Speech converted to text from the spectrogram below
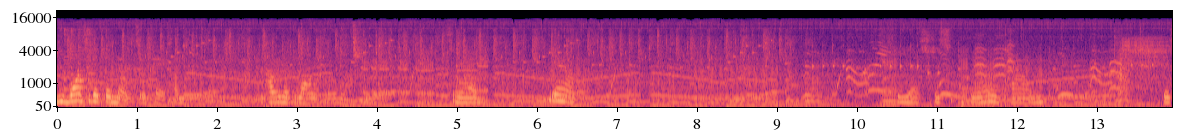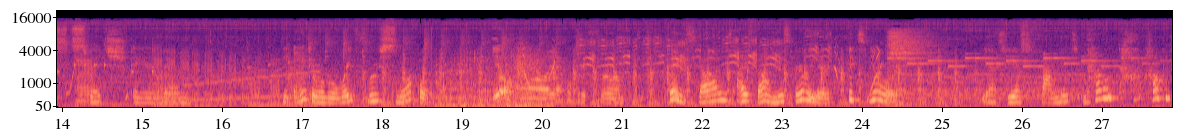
you want to get the notes, okay. I'm, I'm having a blonde moment here. So, um, yeah. Yes, just go around pound this switch and um, the anchor will go right through Snorkel. Yeah, oh, yeah, through him. Thanks, guys. I found this earlier. It's yours. Yes, yes, found it. And how, how, how could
